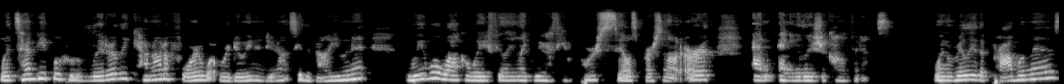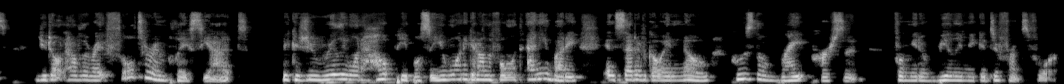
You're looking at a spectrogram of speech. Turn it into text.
with 10 people who literally cannot afford what we're doing and do not see the value in it, we will walk away feeling like we are the worst salesperson on earth and, and you lose your confidence. When really the problem is you don't have the right filter in place yet because you really want to help people. So you want to get on the phone with anybody instead of going, no, who's the right person for me to really make a difference for?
